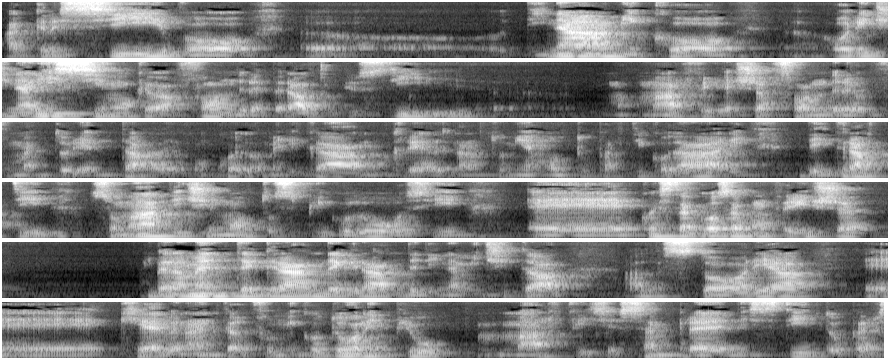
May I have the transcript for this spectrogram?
aggressivo, uh, dinamico, uh, originalissimo, che va a fondere peraltro più stili Murphy riesce a fondere il fumetto orientale con quello americano, crea delle anatomie molto particolari, dei tratti somatici molto spigolosi e questa cosa conferisce veramente grande, grande dinamicità alla storia eh, che è veramente al fulmicotone, in più Murphy si è sempre distinto per,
